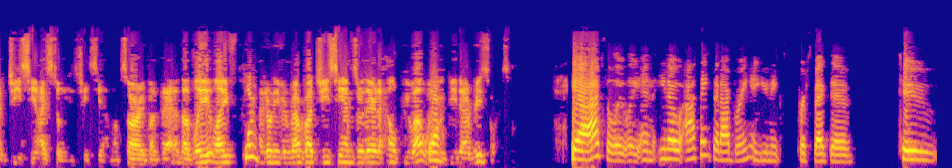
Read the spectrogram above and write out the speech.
a GCM, I still use GCM, I'm sorry, but the, the late life, yeah. I don't even remember, but GCMs are there to help you out with yeah. and be that resource. Yeah, absolutely. And, you know, I think that I bring a unique perspective to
